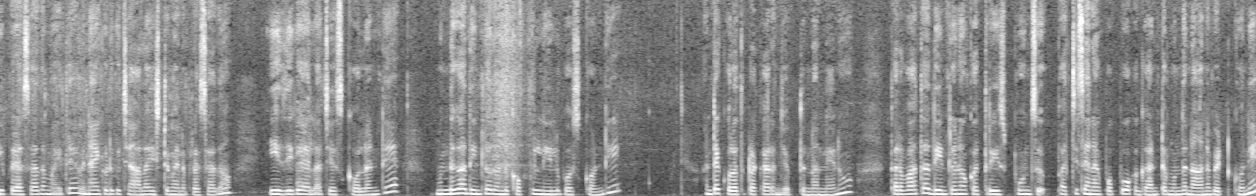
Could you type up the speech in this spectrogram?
ఈ ప్రసాదం అయితే వినాయకుడికి చాలా ఇష్టమైన ప్రసాదం. ఈజీగా ఎలా చేసుకోవాలంటే ముందుగా దీంట్లో రెండు కప్పులు నీళ్ళు పోసుకోండి. అంటే కొలత ప్రకారం చెప్తున్నాను నేను. తర్వాత దీంట్లోనే ఒక త్రీ స్పూన్స్ పచ్చిశనగపప్పు ఒక గంట ముందు నానబెట్టుకొని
